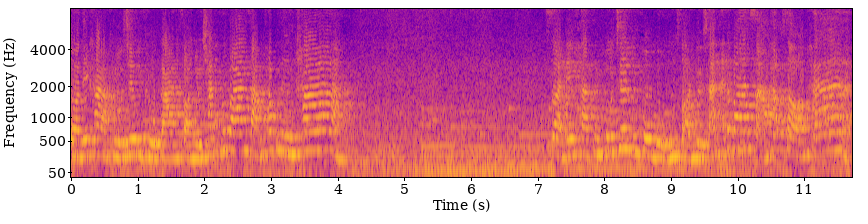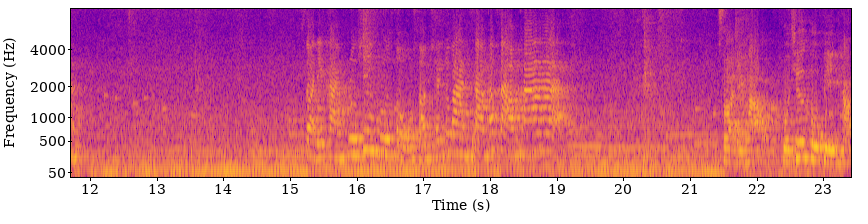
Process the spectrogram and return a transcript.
สวัสดีค่ะ ครูชื่อครูการสอนอยู่ชั้นอนุบาล3ทับหนึ่งค่ะ สวัสดีค่ะ คุณครูชื่อคุณครูบุ๋มสอนอยู่ชั้นอนุบาล3ทับ2ค่ะ สวัสดีค่ะครูชื่อครูโสสอนอยู่ชั้นอนุบาล3ทับ3ค่ะ สวัสดีครับ ครูชื่อครูฟีครับ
